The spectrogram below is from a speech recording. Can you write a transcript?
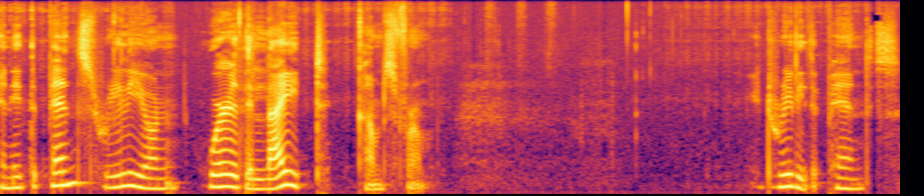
and it depends really on where the light comes from. It really depends.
